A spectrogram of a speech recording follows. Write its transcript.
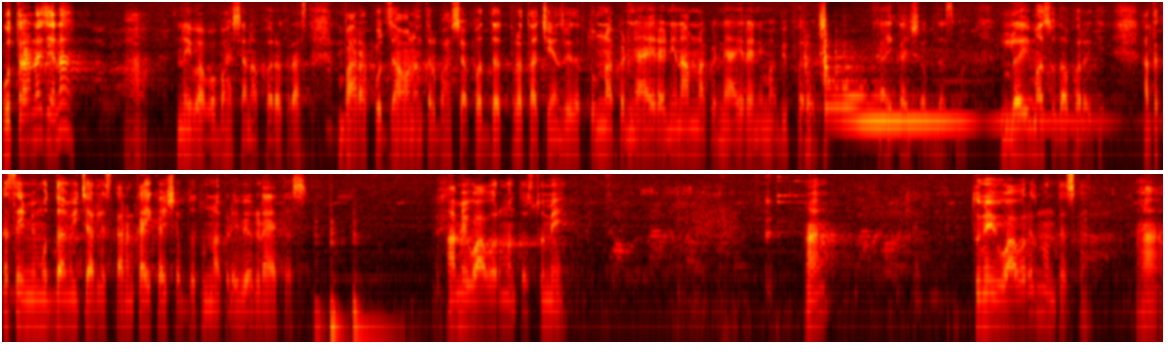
उतराणच आहे ना? हां. नाही बाबा भाषाना फरक रास. बाराकोत जावानंतर भाषा पद्धत प्रथा चेंज होतात. तुमनाकडने आयराणी नामनाकडने आयराणी मा बी फरक. काही काही शब्दच मग लयमा सुद्धा फरक आहे. आता कसं आहे मी मुद्दाम विचारलेस कारण काही काही शब्द तुमच्याकडे वेगळा येतच. आम्ही वावर म्हणतोस तुम्ही? हां? तुम्ही वावरच म्हणतास का? हां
